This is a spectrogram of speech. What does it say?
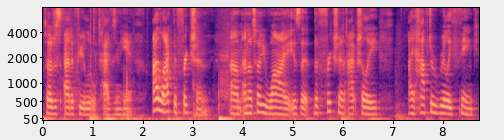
So I'll just add a few little tags in here. I like the friction, um, and I'll tell you why. Is that the friction actually? I have to really think.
